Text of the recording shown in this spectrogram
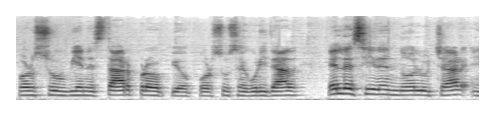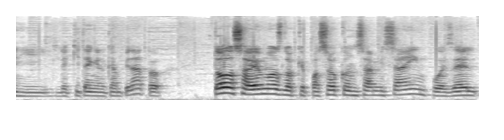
por su bienestar propio, por su seguridad, él decide no luchar y le quitan el campeonato. Todos sabemos lo que pasó con Sami Zayn, pues él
